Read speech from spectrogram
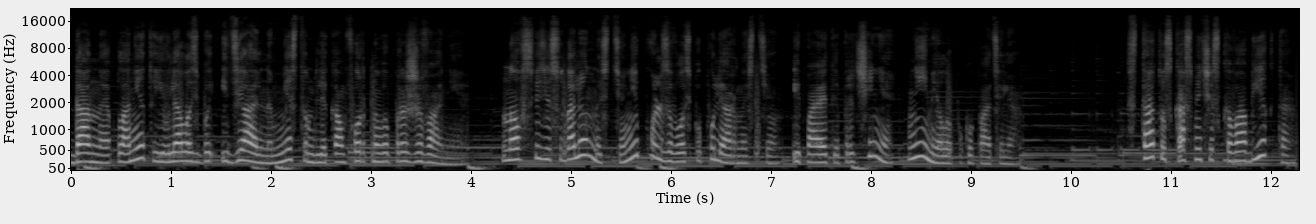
Данная планета являлась бы идеальным местом для комфортного проживания, но в связи с удаленностью не пользовалась популярностью и по этой причине не имела покупателя. Статус космического объекта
